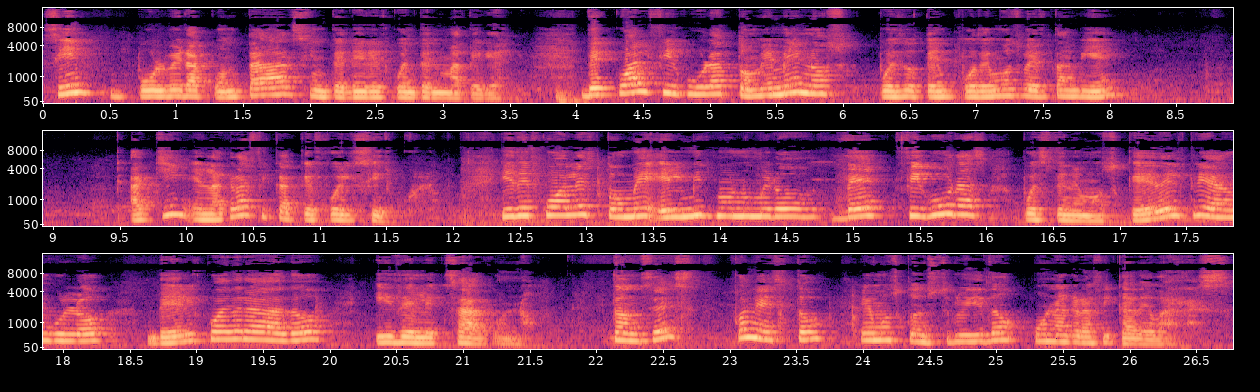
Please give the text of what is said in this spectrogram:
sin volver a contar, sin tener en cuenta el material. ¿De cuál figura tome menos? Pues lo podemos ver también aquí en la gráfica que fue el círculo. ¿Y de cuáles tome el mismo número de figuras? Pues tenemos que del triángulo, del cuadrado y del hexágono. Entonces, con esto hemos construido una gráfica de barras.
